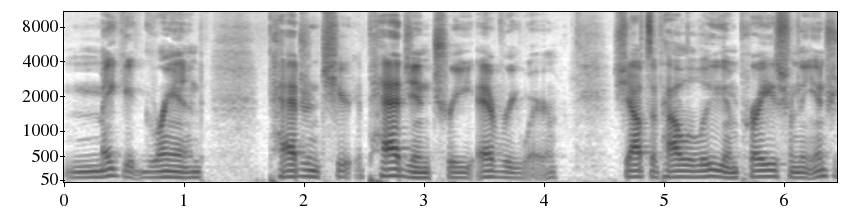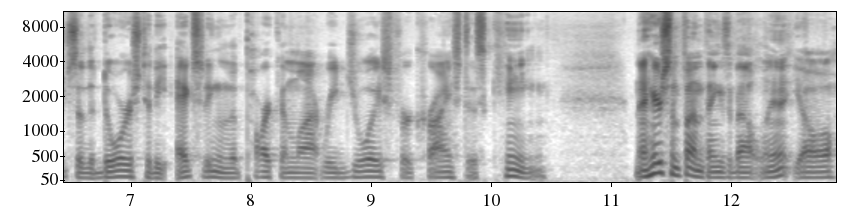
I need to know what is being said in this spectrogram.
make it grand. Pageantry, pageantry everywhere. Shouts of hallelujah and praise from the entrance of the doors to the exiting of the parking lot. Rejoice for Christ as King. Now, here's some fun things about Lent. Y'all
